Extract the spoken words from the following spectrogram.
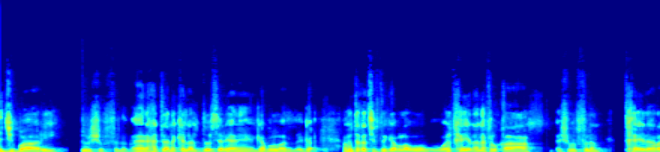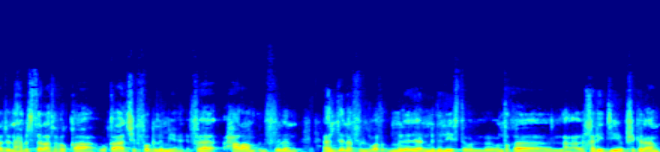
إجباري يشوف فيلم. يعني حتى أنا كلمت دوسر يعني قبل أعتقد شفته قبله و- وأتخيل أنا في القاعة أشوف الفيلم تخيل يا رجل نحن بس ثلاثة في القاعة والقاعة تشيل فوق ال 100 فحرام الفيلم. عندنا في يعني ال Middle East أو المنطقة الخليجية بشكل عام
